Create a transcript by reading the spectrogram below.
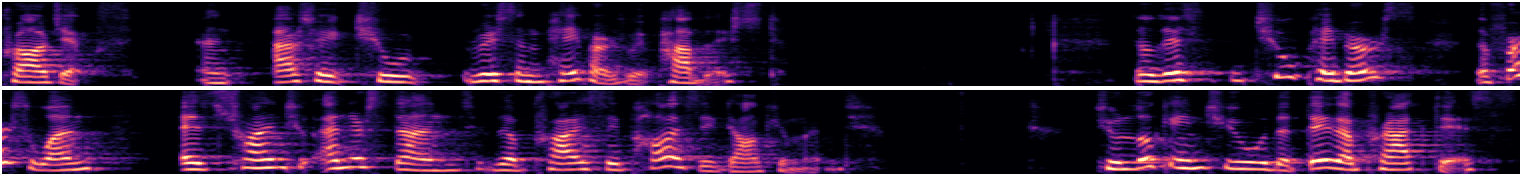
projects and actually two recent papers we published. So these two papers, the first one is trying to understand the privacy policy document to look into the data practice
